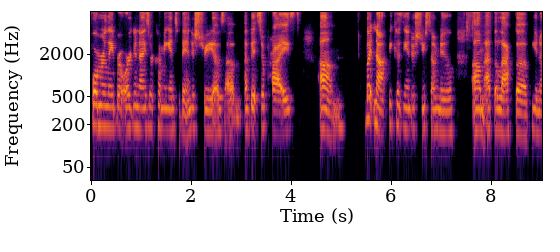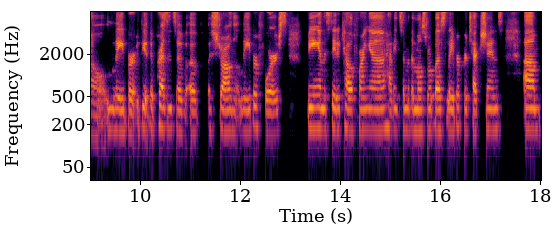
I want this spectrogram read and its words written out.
former labor organizer coming into the industry, I was um, a bit surprised um, but not because the industry is so new um, at the lack of you know labor the, the presence of, of a strong labor force being in the state of california having some of the most robust labor protections um,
